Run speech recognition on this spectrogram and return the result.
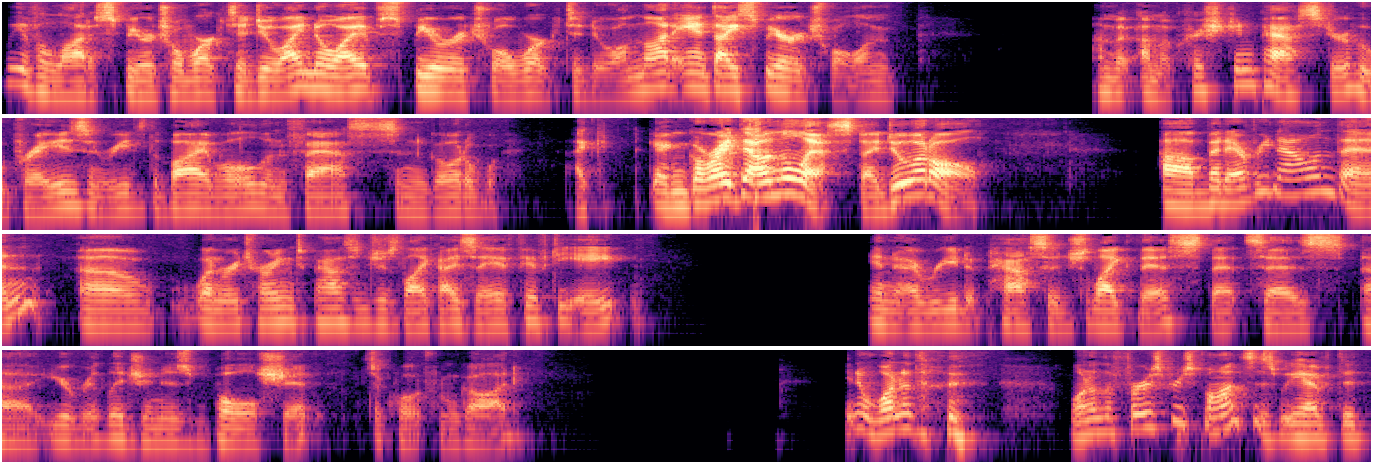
we have a lot of spiritual work to do. I know I have spiritual work to do. I'm not anti-spiritual. I'm I'm a, I'm a Christian pastor who prays and reads the Bible and fasts and go to I, I can go right down the list. I do it all. Uh, but every now and then, uh, when returning to passages like Isaiah 58, and I read a passage like this that says, uh, "Your religion is bullshit." It's a quote from God. You know, one of the one of the first responses we have to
